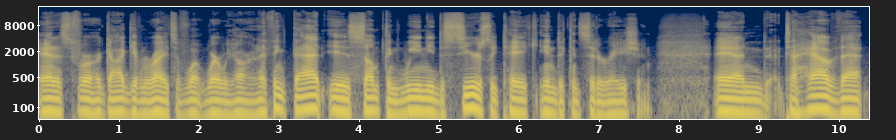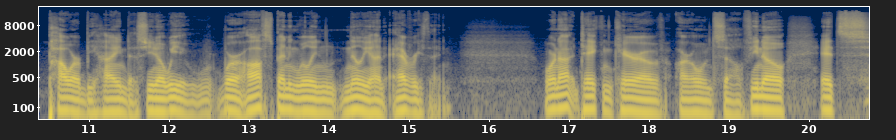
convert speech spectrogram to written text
And it's for our God given rights of what where we are. And I think that is something we need to seriously take into consideration. And to have that power behind us. You know, we we're off spending willy nilly on everything. We're not taking care of our own self. You know, it's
